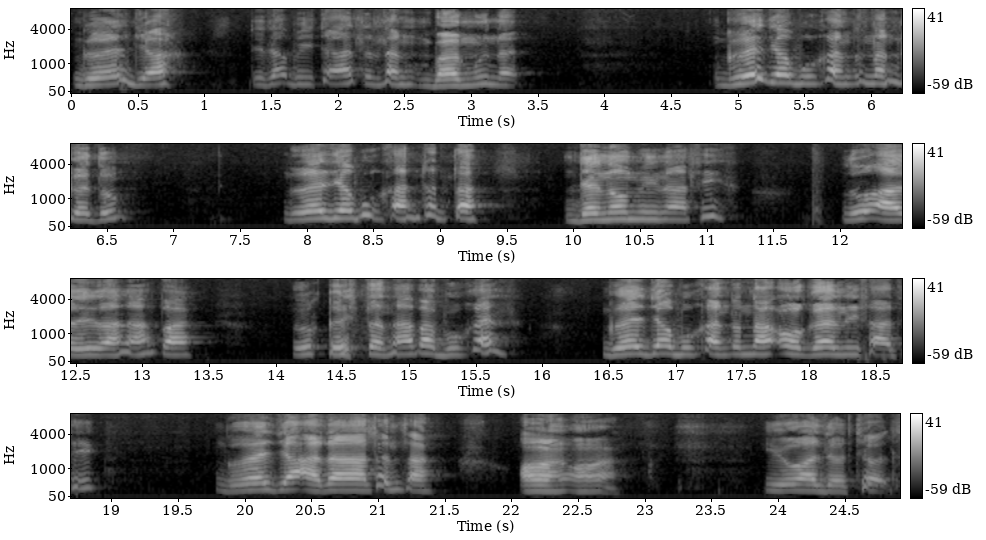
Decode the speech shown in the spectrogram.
gereja tidak bicara tentang bangunan. Gereja bukan tentang gedung. Gereja bukan tentang denominasi, lu aliran apa, lu Kristen apa, bukan. Gereja bukan tentang organisasi, gereja adalah tentang orang-orang. You are the church.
